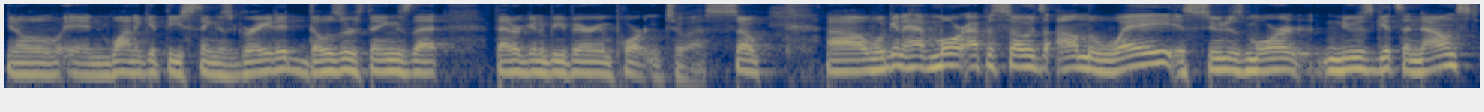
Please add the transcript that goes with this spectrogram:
you know, and want to get these things graded. Those are things that that are going to be very important to us. So uh, we're going to have more episodes on the way as soon as more news gets announced.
